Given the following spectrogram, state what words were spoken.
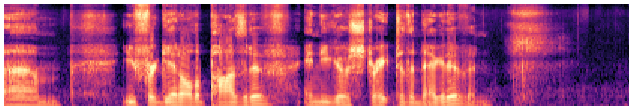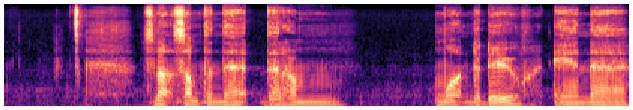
um, you forget all the positive and you go straight to the negative, and it's not something that that I'm wanting to do. And uh,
